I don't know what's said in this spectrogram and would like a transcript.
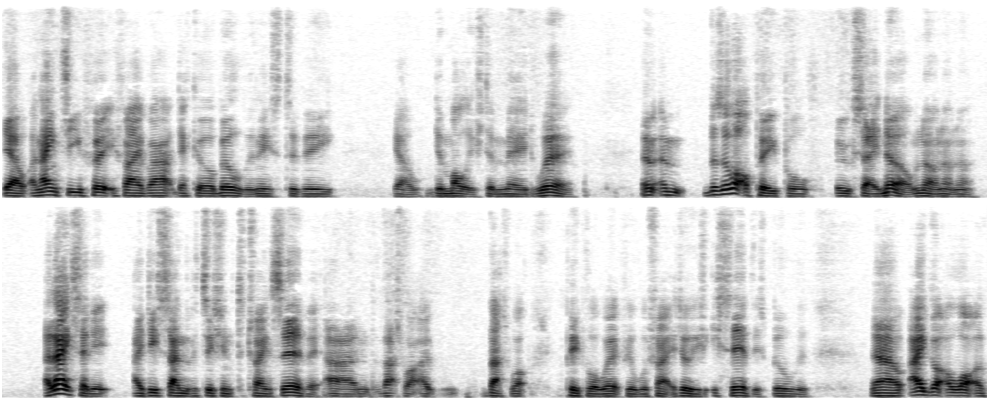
yeah, a 1935 Art Deco building is to be, you know, demolished and made way. And, and there's a lot of people who say no, no, no, no. And I said it. I did sign the petition to try and save it, and that's what I, that's what people at Wakefield were trying to do. Is, is save this building. Now I got a lot of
